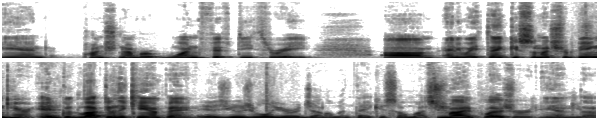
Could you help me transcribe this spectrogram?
and punch number 153. Um, anyway, thank you so much for being here, and good luck in the campaign. As usual, you're a gentleman. Thank you so much. My pleasure. And uh,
